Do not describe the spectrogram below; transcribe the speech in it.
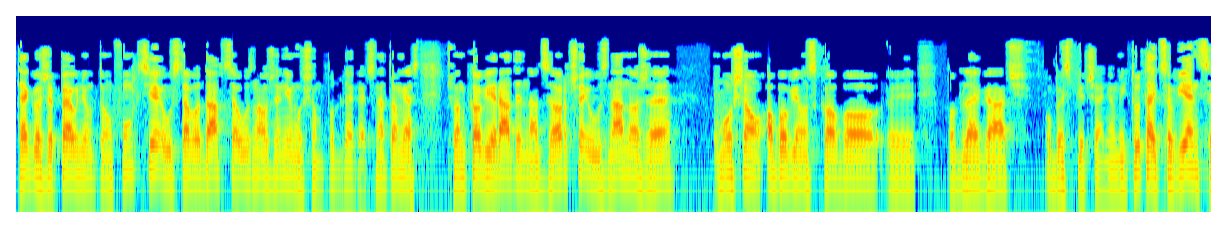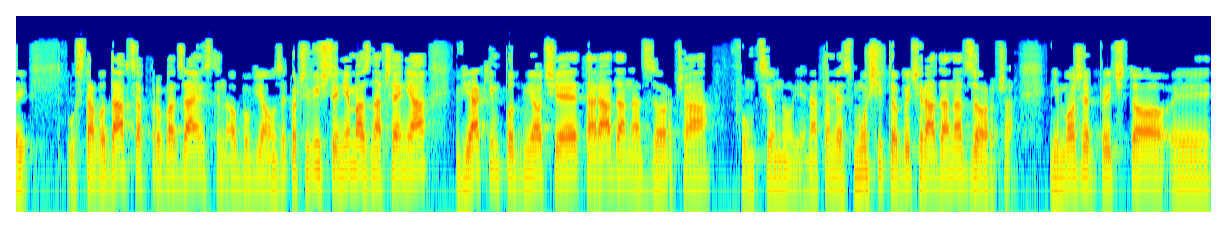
tego, że pełnią tą funkcję, ustawodawca uznał, że nie muszą podlegać. Natomiast członkowie Rady Nadzorczej uznano, że muszą obowiązkowo y, podlegać ubezpieczeniom. I tutaj co więcej, ustawodawca wprowadzając ten obowiązek, oczywiście nie ma znaczenia w jakim podmiocie ta Rada Nadzorcza funkcjonuje. Natomiast musi to być Rada Nadzorcza. Nie może być to y,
